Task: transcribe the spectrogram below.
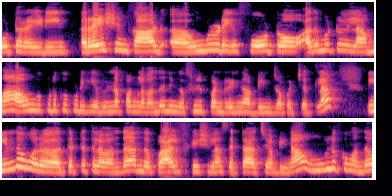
voter ID ration card உங்களுடைய போட்டோ அது மட்டும் இல்லாம அவங்க கொடுக்கக்கூடிய விண்ணப்பங்களை வந்து நீங்க ஃபில் பண்றீங்க அப்படின்ற பட்சத்துல இந்த ஒரு திட்டத்துல வந்து அந்த குவாலிஃபிகேஷன்லாம் செட் ஆச்சு அப்படின்னா உங்களுக்கு வந்து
